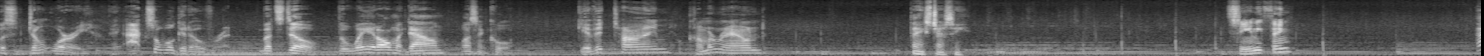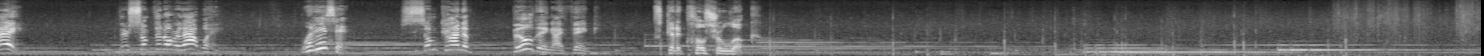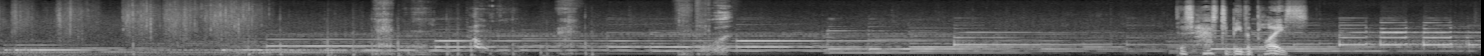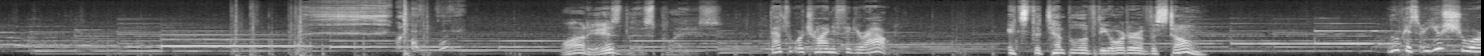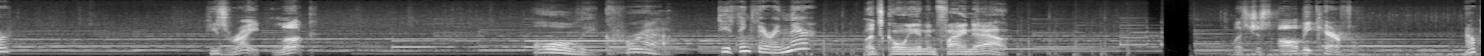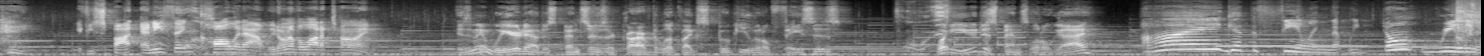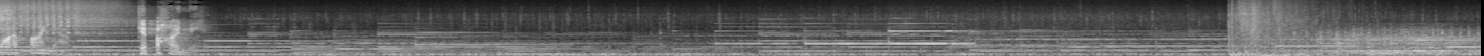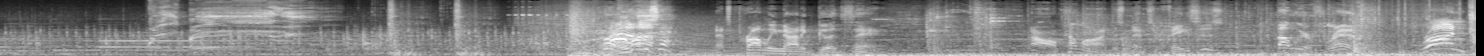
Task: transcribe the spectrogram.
Listen, don't worry. Okay, Axel will get over it. But still, the way it all went down wasn't cool. Give it time. He'll come around. Thanks, Jesse. See anything? Hey! There's something over that way. What is it? Some kind of building, I think. Let's get a closer look. Place. What is this place? That's what we're trying to figure out. It's the Temple of the Order of the Stone. Lucas, are you sure? He's right. Look. Holy crap. Do you think they're in there? Let's go in and find out. Let's just all be careful. Okay. If you spot anything, call it out. We don't have a lot of time. Isn't it weird how dispensers are carved to look like spooky little faces? What do you dispense, little guy? I get the feeling that we don't really want to find out. Get behind me. Probably not a good thing. Oh, come on, dispenser faces. I thought we were friends. Run!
